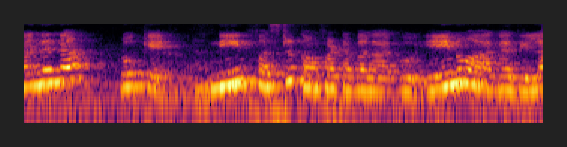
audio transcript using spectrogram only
ನನ್ನನ್ನ ಓಕೆ ನೀನು ಫಸ್ಟ್ ಕಂಫರ್ಟಬಲ್ ಆಗು. ಏನೂ ಆಗೋದಿಲ್ಲ.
